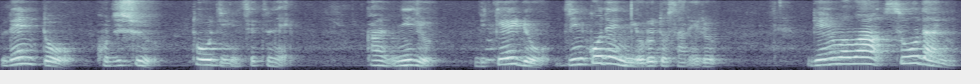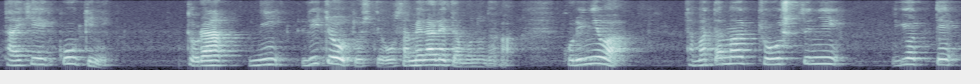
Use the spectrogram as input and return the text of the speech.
連島古事集、当人説明、間二十、理系領人古伝によるとされる。原話は宋代の太平後期に虎に理長として収められたものだが、これにはたまたま教室によって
